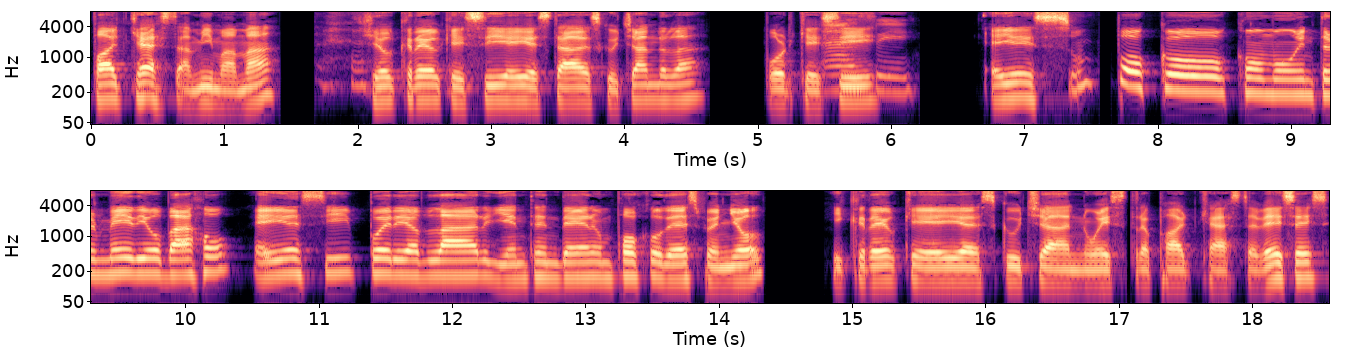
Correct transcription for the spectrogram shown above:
podcast a mi mamá. Yo creo que sí, ella está escuchándola, porque ah, sí, ella es un poco como intermedio bajo. Ella sí puede hablar y entender un poco de español. Y creo que ella escucha nuestro podcast a veces,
